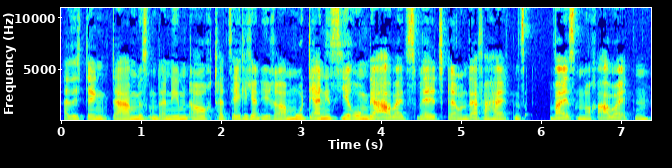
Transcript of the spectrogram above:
also ich denke, da müssen Unternehmen auch tatsächlich an ihrer Modernisierung der Arbeitswelt äh, und der Verhaltensweisen noch arbeiten.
